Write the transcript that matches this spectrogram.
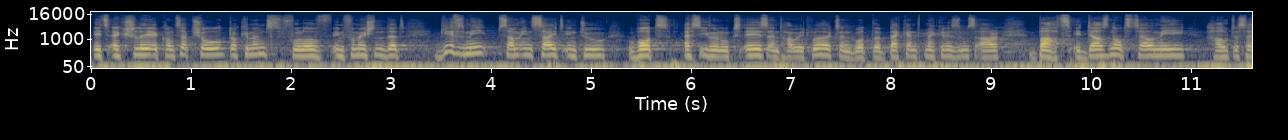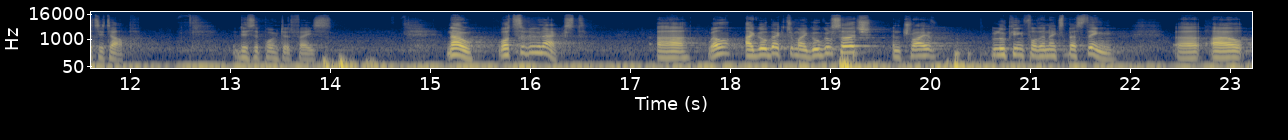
it's actually a conceptual document full of information that gives me some insight into what SELinux is and how it works and what the backend mechanisms are, but it does not tell me how to set it up. Disappointed face. Now, what to do next? Uh, well, I go back to my Google search and try looking for the next best thing. Uh, I'll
